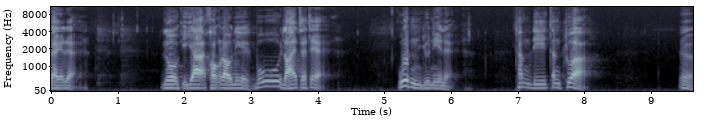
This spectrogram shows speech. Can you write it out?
สัยแหละโลกิยะของเรานี่บู๊หลายแท้ๆวุ่นอยู่นี่แหละ ทั้งดีทั้งชั่ว เออ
